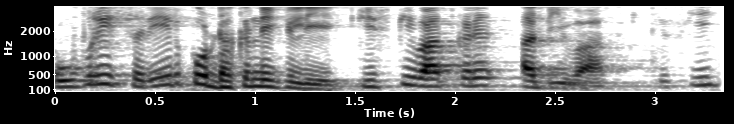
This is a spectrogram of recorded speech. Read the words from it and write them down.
ऊपरी शरीर को ढकने के लिए। किसकी बात करें? अधिवास की। किसकी?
